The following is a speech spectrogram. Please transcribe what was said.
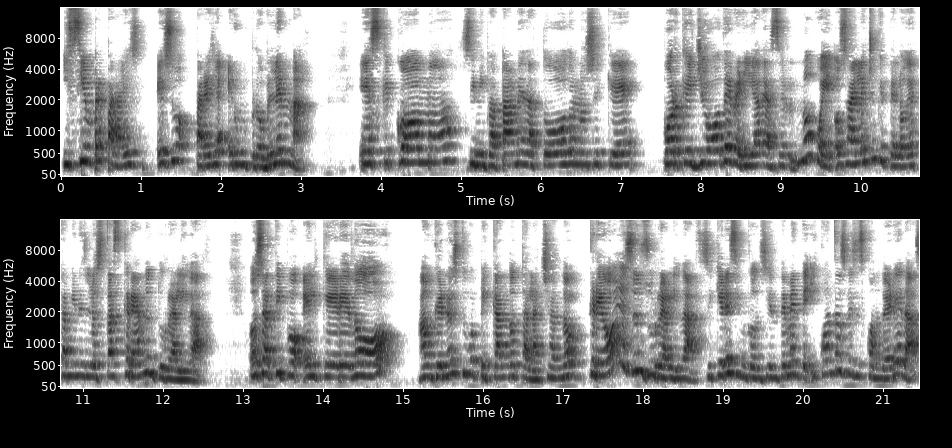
Y siempre para eso, eso para ella era un problema. Es que cómo, si mi papá me da todo, no sé qué, porque yo debería de hacer, no, güey, o sea, el hecho que te lo dé también es lo estás creando en tu realidad. O sea, tipo, el que heredó aunque no estuvo picando, talachando, creó eso en su realidad, si quieres inconscientemente. ¿Y cuántas veces cuando heredas,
